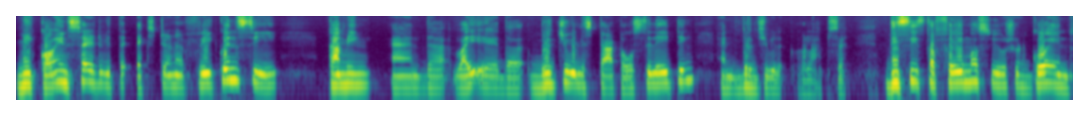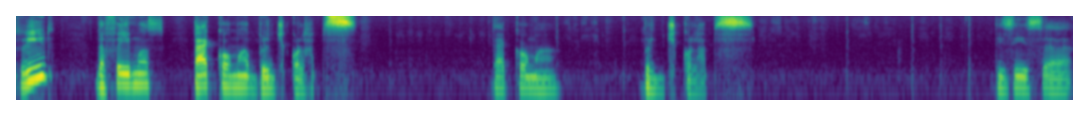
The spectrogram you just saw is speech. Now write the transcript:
may coincide with the external frequency coming and the, uh, the bridge will start oscillating and bridge will collapse. This is the famous you should go and read the famous Tacoma bridge collapse, Tacoma bridge collapse. This is uh,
